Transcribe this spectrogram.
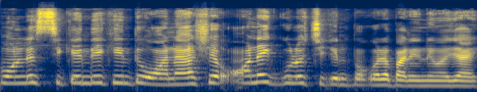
বোনলেস চিকেন দিয়ে কিন্তু অনায়াসে অনেকগুলো চিকেন পকোড়া বানিয়ে নেওয়া যায়।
